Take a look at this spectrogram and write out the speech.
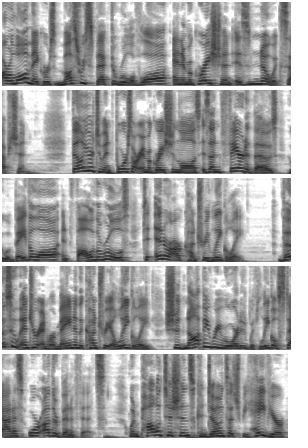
our lawmakers must respect the rule of law, and immigration is no exception. Failure to enforce our immigration laws is unfair to those who obey the law and follow the rules to enter our country legally. Those who enter and remain in the country illegally should not be rewarded with legal status or other benefits. When politicians condone such behavior,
